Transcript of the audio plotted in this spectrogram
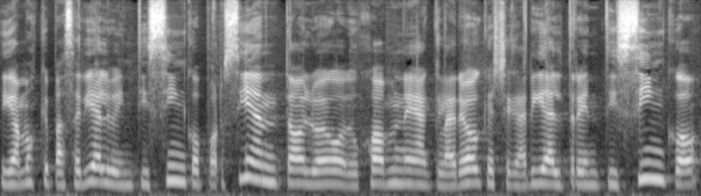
digamos que pasaría al 25%, luego Duhovne aclaró que llegaría al 35%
